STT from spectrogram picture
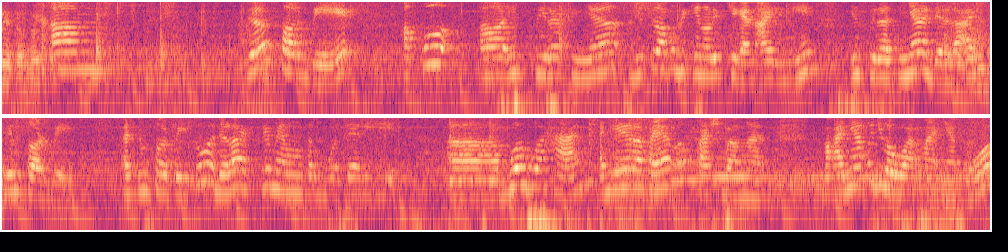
Ya contohnya? Um, dalam sorbet, aku uh, inspirasinya justru aku bikin lip cheek and eye ini inspirasinya adalah ice cream sorbet. Ice cream sorbet itu adalah es krim yang terbuat dari uh, buah-buahan. Jadi rasanya tuh fresh banget. Makanya aku juga warnanya tuh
